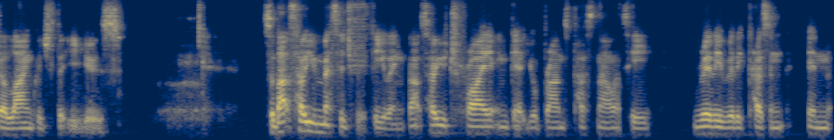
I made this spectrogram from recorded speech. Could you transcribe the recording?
the language that you use. So that's how you message with feeling. That's how you try and get your brand's personality really, really present in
